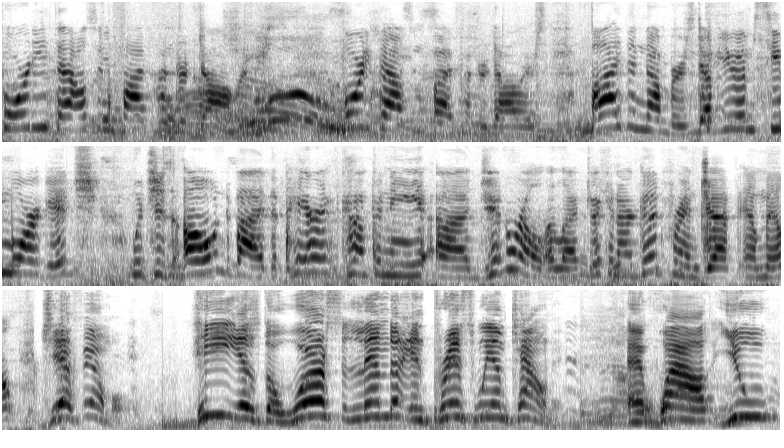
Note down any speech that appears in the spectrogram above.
$40,500. $40,500. By the numbers, WMC Mortgage, which is owned by the parent company uh, General Electric and our good friend Jeff Immelt, Jeff Immelt. He is the worst lender in Prince William County. And while you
